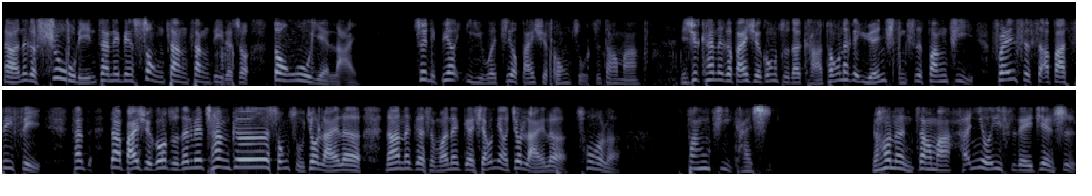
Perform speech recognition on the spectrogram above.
啊那个树林在那边送葬上帝的时候，动物也来，所以你不要以为只有白雪公主知道吗？你去看那个白雪公主的卡通，那个原型是方济 Francis of Assisi，他那白雪公主在那边唱歌，松鼠就来了，然后那个什么那个小鸟就来了，错了，方济开始。然后呢，你知道吗？很有意思的一件事，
